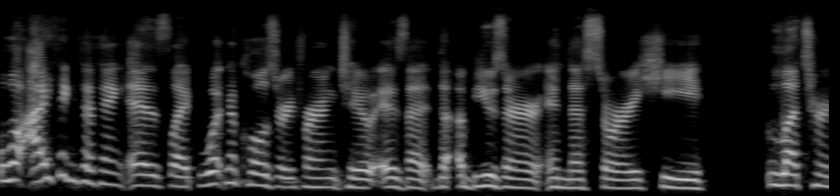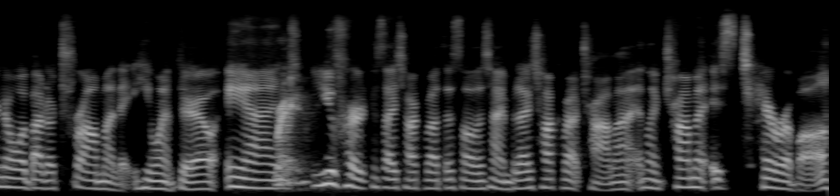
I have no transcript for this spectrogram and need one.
Well, I think the thing is like what Nicole's referring to is that the abuser in this story, he lets her know about a trauma that he went through. And right. you've heard because I talk about this all the time, but I talk about trauma and like trauma is terrible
